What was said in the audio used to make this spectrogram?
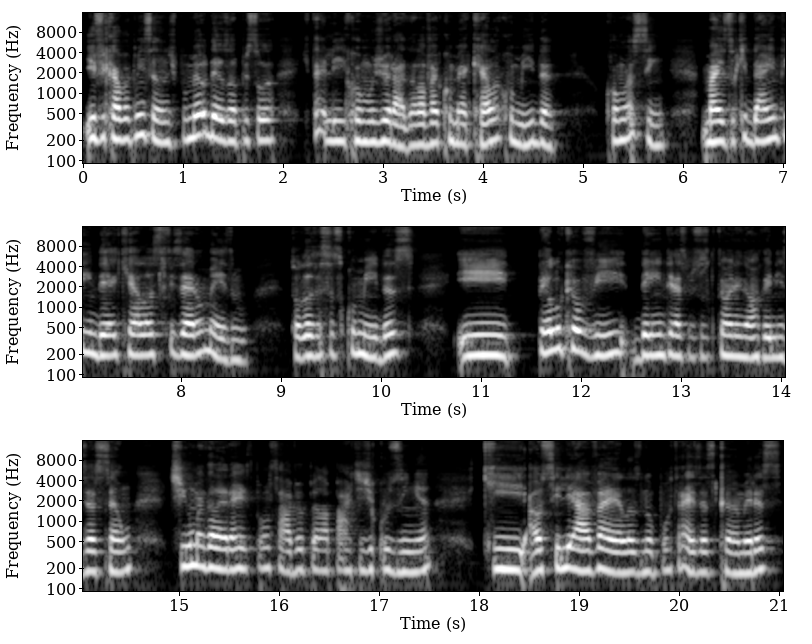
E eu ficava pensando, tipo, meu Deus, a pessoa que tá ali como jurada, ela vai comer aquela comida? Como assim? Mas o que dá a entender é que elas fizeram mesmo todas essas comidas e pelo que eu vi, dentre as pessoas que estão ali na organização, tinha uma galera responsável pela parte de cozinha que auxiliava elas no por trás das câmeras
